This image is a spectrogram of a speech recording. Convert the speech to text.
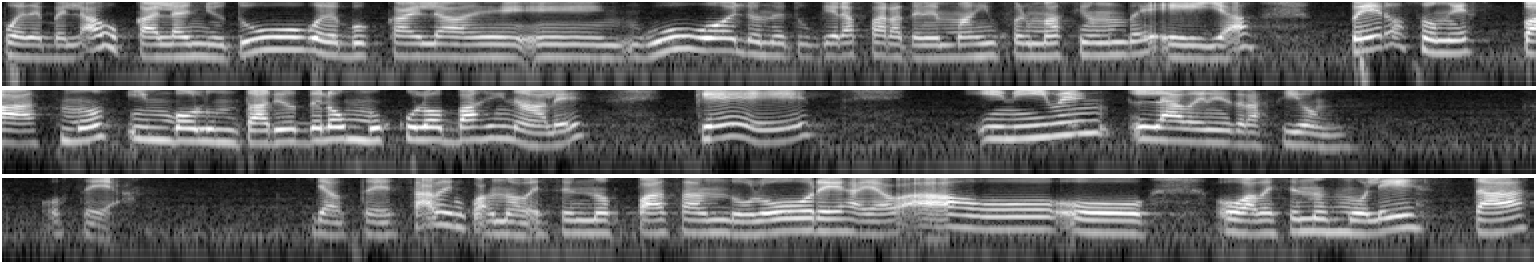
puedes verla, buscarla en YouTube, puedes buscarla en, Google, donde tú quieras para tener más información de ella. Pero son espasmos involuntarios de los músculos vaginales que inhiben la penetración. O sea, ya ustedes saben, cuando a veces nos pasan dolores allá abajo o, a veces nos molesta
